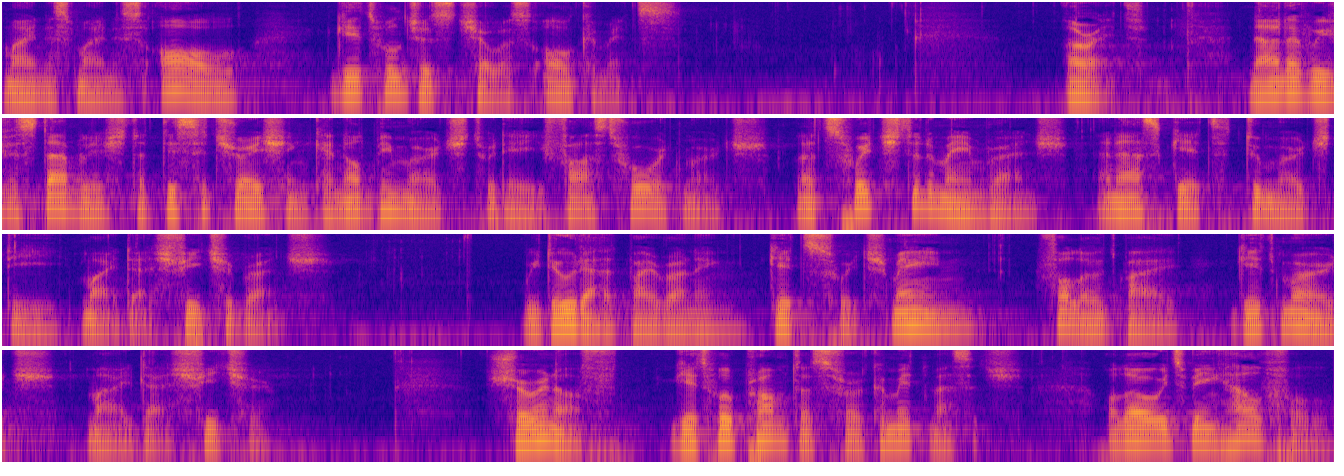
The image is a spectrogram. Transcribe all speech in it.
minus minus all, Git will just show us all commits. Alright, now that we've established that this situation cannot be merged with a fast-forward merge, let's switch to the main branch and ask Git to merge the my-feature branch. We do that by running git switch main followed by git merge my-feature. Sure enough, Git will prompt us for a commit message, although it's being helpful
